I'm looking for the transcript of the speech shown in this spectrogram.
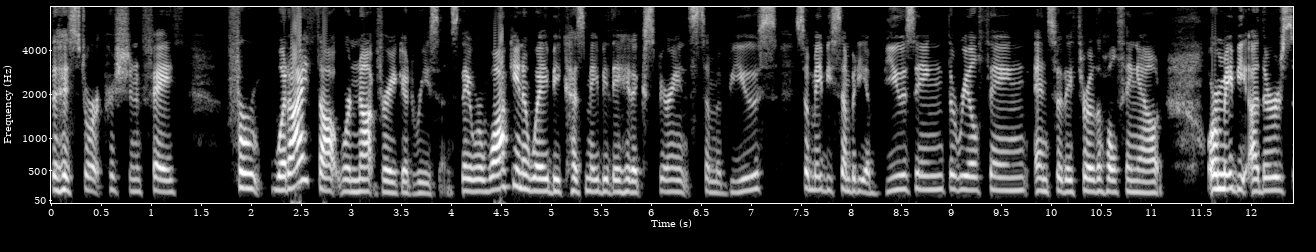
the historic Christian faith for what I thought were not very good reasons. They were walking away because maybe they had experienced some abuse. So maybe somebody abusing the real thing. And so they throw the whole thing out. Or maybe others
